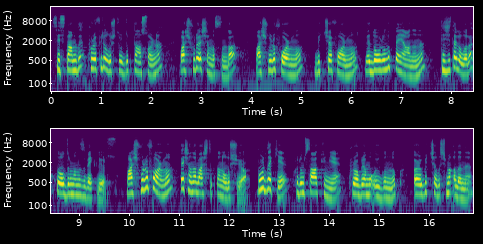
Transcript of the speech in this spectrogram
Sistemde profil oluşturduktan sonra başvuru aşamasında başvuru formu, bütçe formu ve doğruluk beyanını dijital olarak doldurmanızı bekliyoruz. Başvuru formu 5 ana başlıktan oluşuyor. Buradaki kurumsal künye, programa uygunluk, örgüt çalışma alanı,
